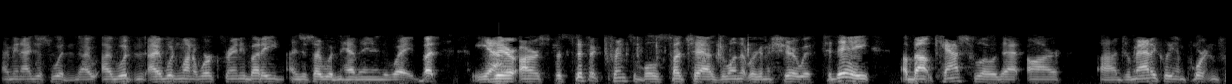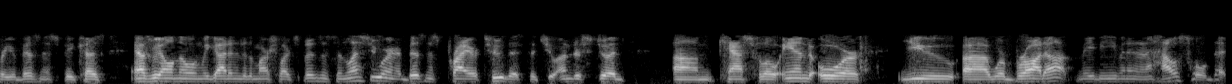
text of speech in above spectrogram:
I mean, I just wouldn't. I, I wouldn't. I wouldn't want to work for anybody. I just. I wouldn't have it any other way. But yeah. there are specific principles, such as the one that we're going to share with today, about cash flow that are uh, dramatically important for your business because, as we all know, when we got into the martial arts business, unless you were in a business prior to this that you understood um, cash flow and or you uh, were brought up maybe even in a household that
